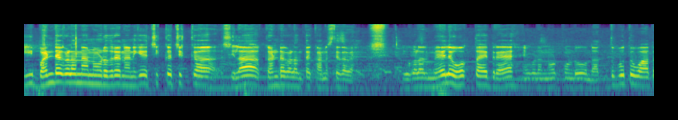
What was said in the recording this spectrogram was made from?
ಈ ಬಂಡೆಗಳನ್ನು ನೋಡಿದ್ರೆ ನನಗೆ ಚಿಕ್ಕ ಚಿಕ್ಕ ಶಿಲಾಖಂಡಗಳಂತೆ ಕಾಣಿಸ್ತಿದ್ದಾವೆ ಇವುಗಳ ಮೇಲೆ ಹೋಗ್ತಾ ಇದ್ರೆ ಇವುಗಳನ್ನ ನೋಡಿಕೊಂಡು ಒಂದು ಅದ್ಭುತವಾದ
